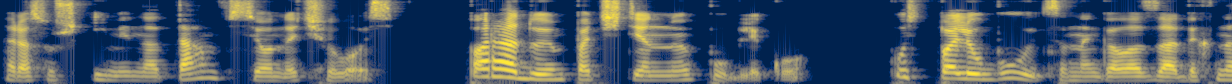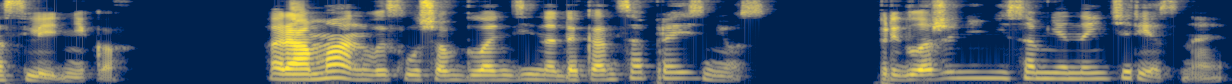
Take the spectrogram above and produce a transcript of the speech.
раз уж именно там все началось. Порадуем почтенную публику. Пусть полюбуются на голозадых наследников. Роман, выслушав блондина до конца, произнес. Предложение, несомненно, интересное.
